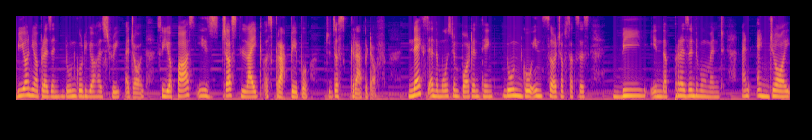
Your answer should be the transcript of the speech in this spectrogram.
be on your present don't go to your history at all. So your past is just like a scrap paper to just scrap it off. Next and the most important thing don't go in search of success. Be in the present moment and enjoy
